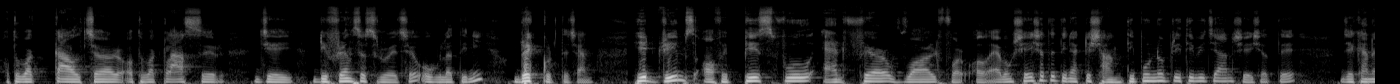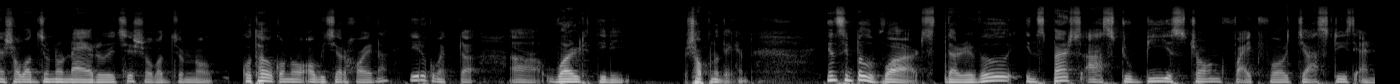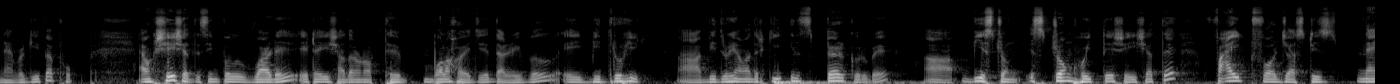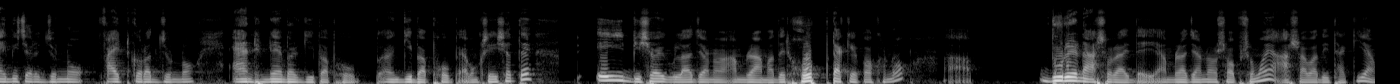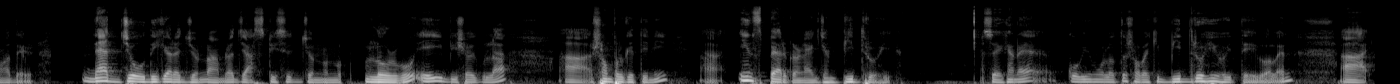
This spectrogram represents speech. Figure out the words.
অথবা কালচার অথবা ক্লাসের যেই ডিফারেন্সেস রয়েছে, ওগুলা তিনি ব্রেক করতে চান। He dreams of a peaceful and fair world for all এবং সেই সাথে তিনি একটি শান্তিপূর্ণ পৃথিবী চান। সেই সাথে যেখানে সবার জন্য ন্যায় রয়েছে, সবার জন্য কোথাও কোনো অবিচার হয় না। এরকম একটা ওয়ার্ল্ড তিনি স্বপ্ন দেখেন। In simple words the Revel inspires us to be a strong fight for justice and never give up hope এবং সেই সাথে সিম্পল ওয়ার্ডে এটাই সাধারণ অর্থে বলা হয় যে দ্য রেভেল এই বিদ্রোহীর বিদ্রোহী আমাদের কি ইন্সপায়ার করবে? বি স্ট্রং স্ট্রং হইতে সেই সাথে ফাইট ফর জাস্টিস ন্যায় বিচারের জন্য ফাইট করার জন্য and never give up hope give up hope এবং সেই সাথে এই বিষয়গুলা যেন আমরা আমাদের হোপটাকে কখনো দূরে না সরাই দেয় আমরা যেন সবসময় আশাবাদী থাকি আমাদের ন্যায্য অধিকারের জন্য, আমরা জাস্টিসের জন্য লড়বো। এই বিষয়গুলা সম্পর্কে তিনি ইন্সপায়ার করেন একজন বিদ্রোহী। সো এখানে কবি মূলত সবাইকে বিদ্রোহী হইতেই বলেন।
